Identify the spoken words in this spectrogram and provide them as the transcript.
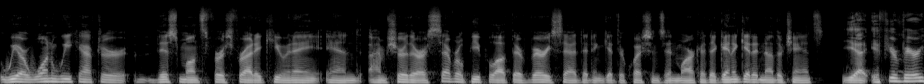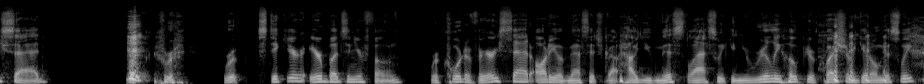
we are one week after this month's first Friday Q and A. And I'm sure there are several people out there very sad they didn't get their questions in. Mark, are they going to get another chance? Yeah, if you're very sad, rec- re- re- stick your earbuds in your phone, record a very sad audio message about how you missed last week, and you really hope your question will get on this week.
